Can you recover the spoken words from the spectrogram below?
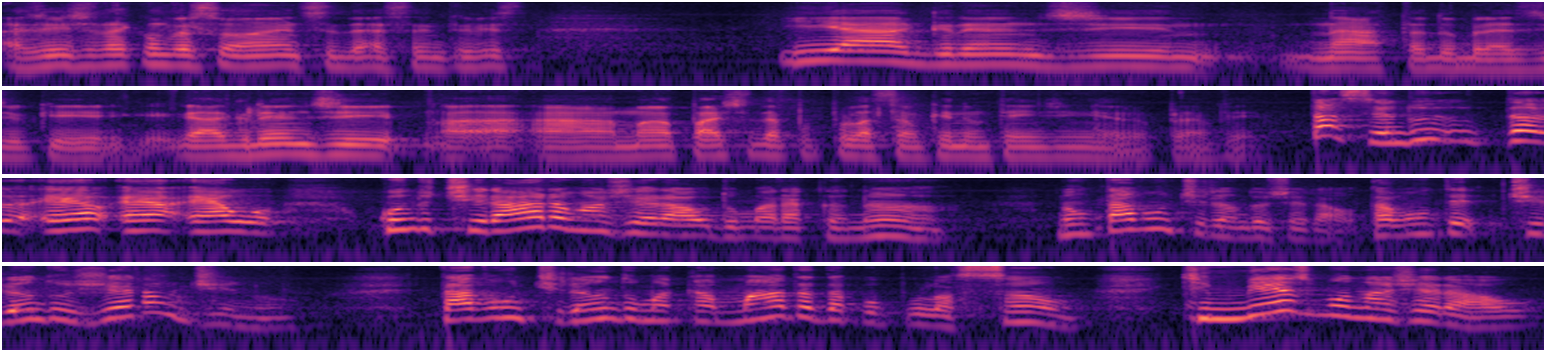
a gente até conversou antes dessa entrevista. E a grande nata do Brasil, que a grande, a, a maior parte da população que não tem dinheiro para ver? Está sendo, tá, é, é, é, quando tiraram a geral do Maracanã, não estavam tirando a geral, estavam tirando o Geraldino estavam tirando uma camada da população que, mesmo na geral,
